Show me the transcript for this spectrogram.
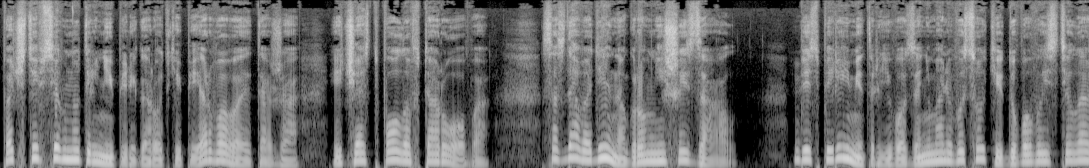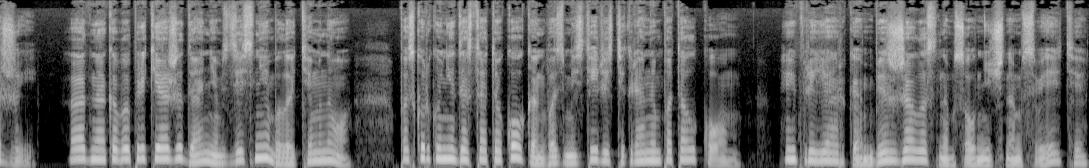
почти все внутренние перегородки первого этажа и часть пола второго, создав один огромнейший зал. Весь периметр его занимали высокие дубовые стеллажи. Однако, вопреки ожиданиям, здесь не было темно, поскольку недостаток окон возместили стеклянным потолком. И при ярком, безжалостном солнечном свете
